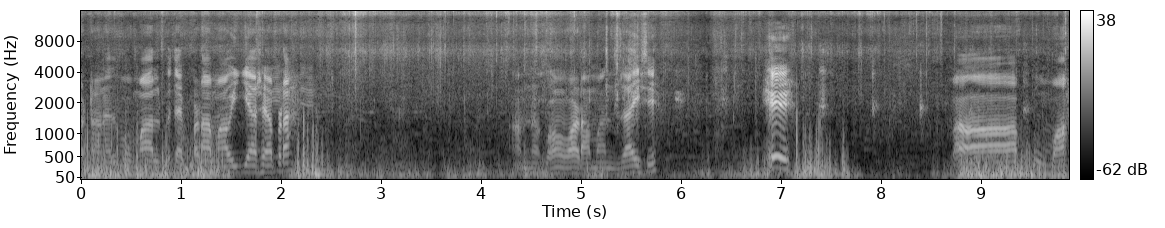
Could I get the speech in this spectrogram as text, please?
અટાણે બહુ માલ બધા પડામાં આવી ગયા છે આપણા. અમને ઘઉંવાળામાં જાય છે. હે. બાપુમાં.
